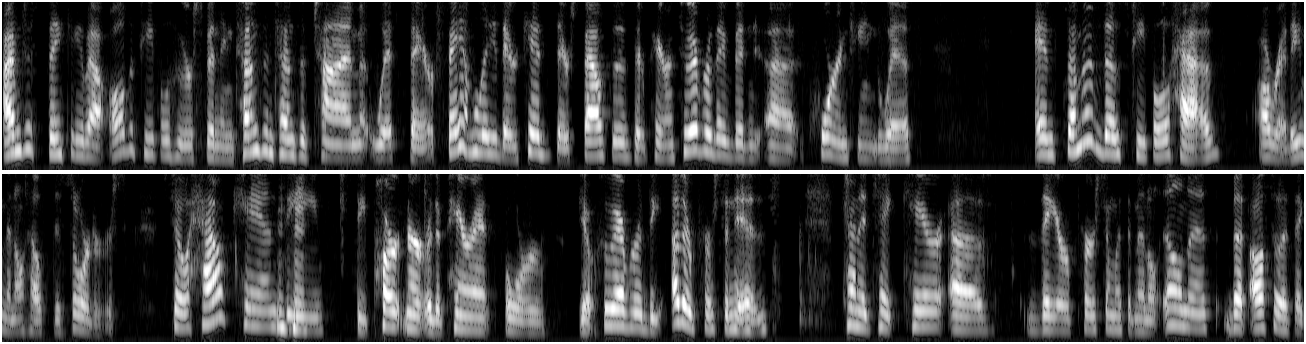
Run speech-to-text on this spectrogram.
I'm just thinking about all the people who are spending tons and tons of time with their family, their kids, their spouses, their parents, whoever they've been uh, quarantined with. And some of those people have already mental health disorders. So how can mm-hmm. the the partner or the parent or you know whoever the other person is kind of take care of their person with a mental illness but also as a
